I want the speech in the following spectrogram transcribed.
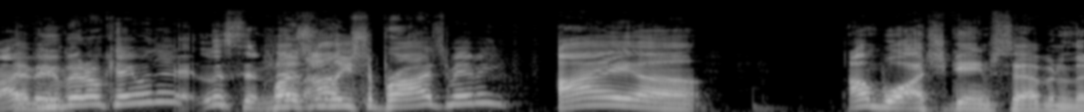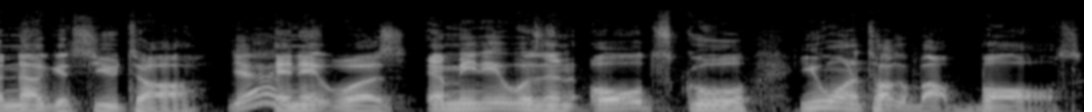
I've Have you been- been okay with it? Listen, man, pleasantly I- surprised, maybe. I uh I watched game seven of the Nuggets Utah. Yeah. And it was I mean, it was an old school you want to talk about balls.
